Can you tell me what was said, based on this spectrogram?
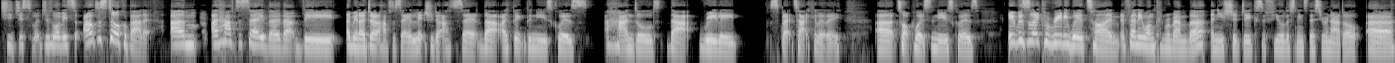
she just just want me to. I'll just talk about it. Um, I have to say though that the. I mean, I don't have to say. I literally don't have to say it. That I think the news quiz handled that really spectacularly. Uh, top points the news quiz. It was like a really weird time. If anyone can remember, and you should do, because if you're listening to this, you're an adult. Uh,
